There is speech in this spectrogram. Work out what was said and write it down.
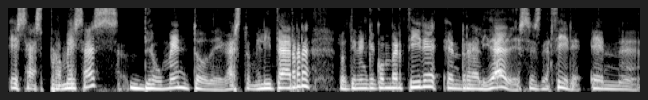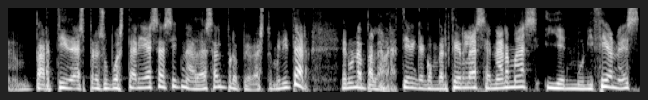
esas promesas de aumento de gasto militar, lo tienen que convertir en realidades, es decir, en eh, partidas presupuestarias asignadas al propio gasto militar. En una palabra, tienen que convertirlas en armas y en municiones,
